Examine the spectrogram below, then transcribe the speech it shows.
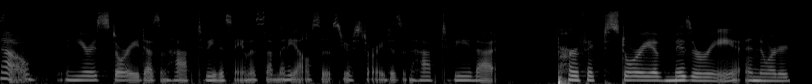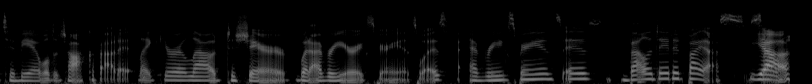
No. Your story doesn't have to be the same as somebody else's. Your story doesn't have to be that perfect story of misery in order to be able to talk about it. Like you're allowed to share whatever your experience was. Every experience is validated by us. So, yeah.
